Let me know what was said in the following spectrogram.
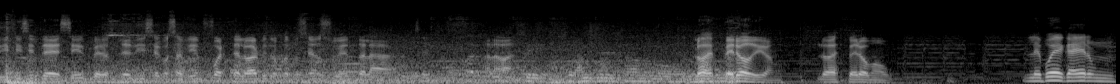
difícil de decir, pero les dice cosas bien fuertes a los árbitros cuando se van subiendo a la, a la van. Los esperó, digamos. Los esperó Mau. Le puede caer un-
